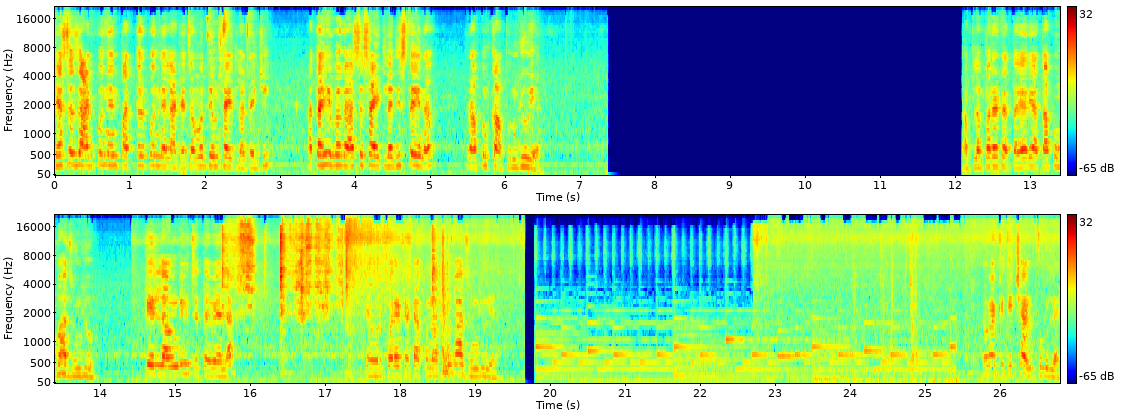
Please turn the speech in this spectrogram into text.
जास्त जाड पण नाही आणि पातळ पण नाही लाटायचा मध्यम साईज लाटायची. आता हे बघा असं साईडला दिसतंय ना तर आपण कापून घेऊया. आपला पराठा तयार आहे आता आपण भाजून घेऊ. तेल लावून घ्यायचं तव्याला. त्यावर पराठा टाकून आपण भाजून घेऊया. बघा किती छान फुगलाय.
